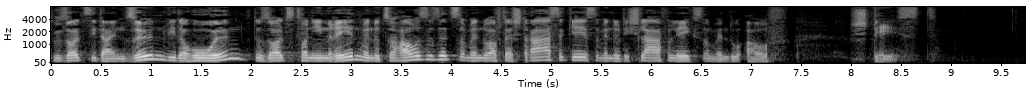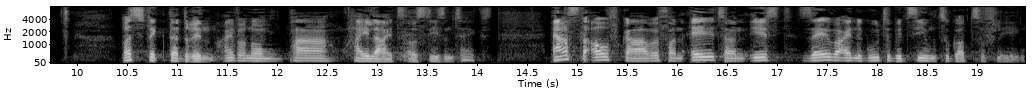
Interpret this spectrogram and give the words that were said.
Du sollst sie deinen Söhnen wiederholen. Du sollst von ihnen reden, wenn du zu Hause sitzt und wenn du auf der Straße gehst und wenn du dich schlafen legst und wenn du aufstehst. Was steckt da drin? Einfach nur ein paar Highlights aus diesem Text. Erste Aufgabe von Eltern ist, selber eine gute Beziehung zu Gott zu pflegen.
